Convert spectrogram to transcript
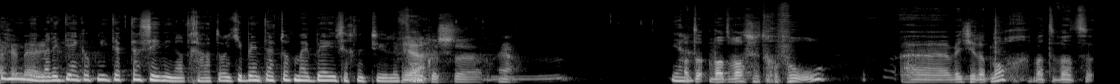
er dagen. Nee. Maar ik denk ook niet dat ik daar zin in had gehad, want je bent daar toch mee bezig natuurlijk. Ja. Focus, eh, ja. Ja. Wat, wat was het gevoel? Eh, weet je dat nog? Wat, wat,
